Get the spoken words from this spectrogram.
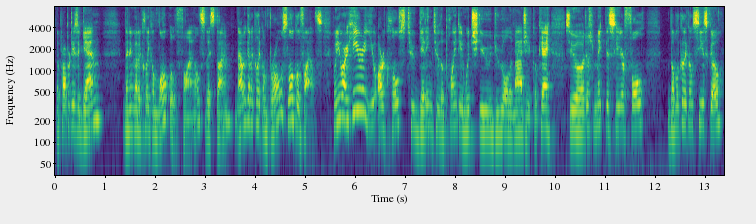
the properties again then you're going to click on local files this time. Now we're going to click on browse local files. When you are here, you are close to getting to the point in which you do all the magic, okay? So you just make this here full, double click on CSGO,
